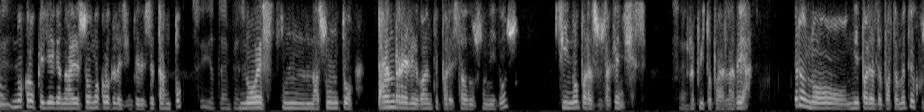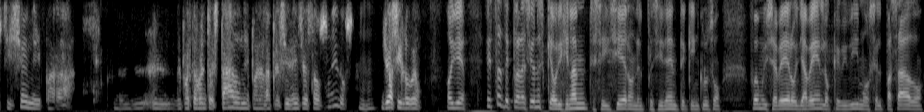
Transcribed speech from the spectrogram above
no creo que lleguen a eso, no creo que les interese tanto. no es un asunto tan relevante para Estados Unidos, sino para sus agencias. Repito, para la DEA. Pero no ni para el Departamento de Justicia ni para el Departamento de Estado ni para la presidencia de Estados Unidos. Yo así lo veo. Oye, estas declaraciones que originalmente se hicieron, el presidente, que incluso fue muy severo, ya ven lo que vivimos, el pasado,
